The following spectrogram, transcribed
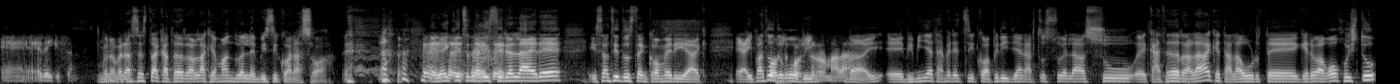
Horratzena. eh, eraiki zen. Bueno, beraz ez da katedralak eman duen lehenbiziko arazoa. Eraikitzen ari zirela ere, izan zituzten komeriak. E, aipatu dugu, bai, e, 2008ko apirilean hartu zuela zu e, katedralak, eta lau urte geroago, justu,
